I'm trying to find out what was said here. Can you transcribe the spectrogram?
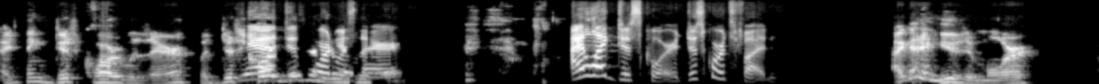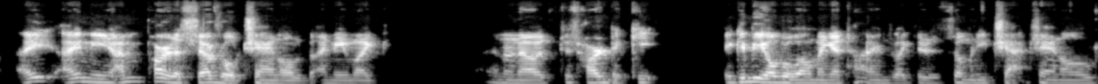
I think Discord was there, but Discord. Yeah, Discord was there. I like Discord. Discord's fun. I gotta use it more. I I mean I'm part of several channels, but I mean like I don't know, it's just hard to keep. It can be overwhelming at times. Like there's so many chat channels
